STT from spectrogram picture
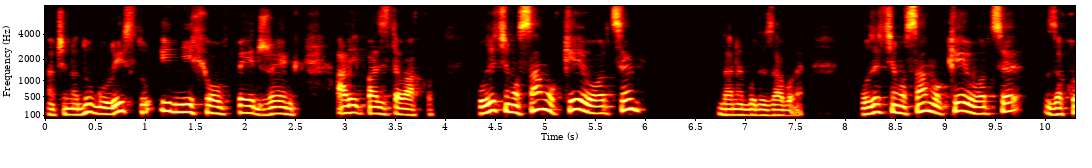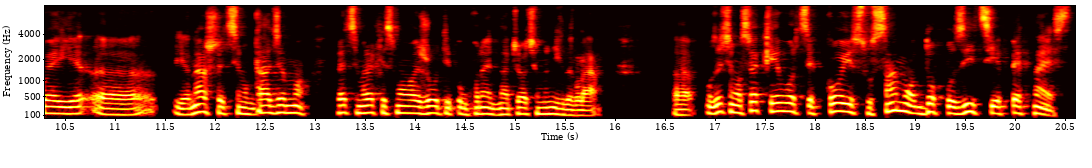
znači na dugu listu i njihov page rank, ali pazite ovako, uzet ćemo samo keywords da ne bude zabune uzet ćemo samo keywords za koje je, uh, je naš, recimo, gađamo, recimo, rekli smo ovaj žuti konkurent, znači hoćemo njih da gledamo. Uh, uzet ćemo sve keywords koji su samo do pozicije 15.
